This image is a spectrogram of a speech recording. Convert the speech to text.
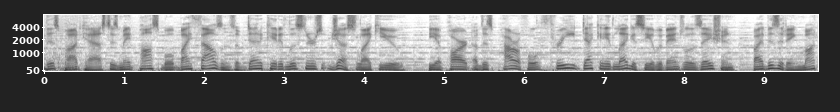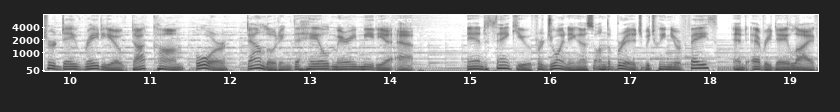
This podcast is made possible by thousands of dedicated listeners just like you. Be a part of this powerful three decade legacy of evangelization by visiting materdeiradio.com or downloading the Hail Mary Media app. And thank you for joining us on the bridge between your faith and everyday life.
